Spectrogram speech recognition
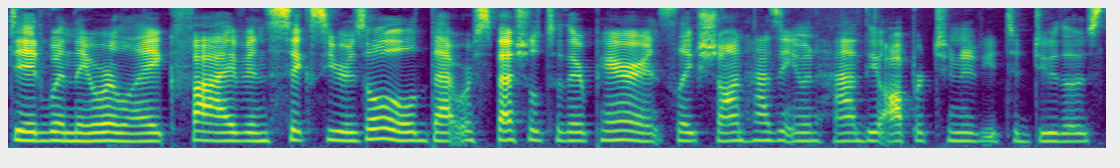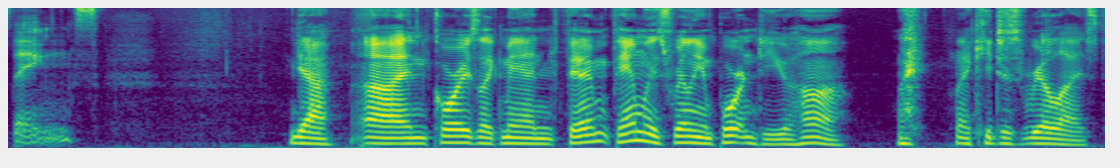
did when they were like 5 and 6 years old that were special to their parents. Like Sean hasn't even had the opportunity to do those things. Yeah. Uh, and Corey's like, man, fam- family's really important to you, huh? like he just realized.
